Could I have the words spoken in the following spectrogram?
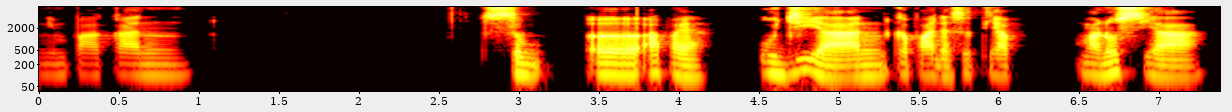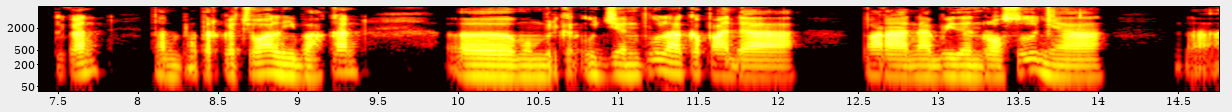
menimpakan se, uh, apa ya ujian kepada setiap manusia itu kan tanpa terkecuali. Bahkan memberikan ujian pula kepada para nabi dan rasulnya. Nah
